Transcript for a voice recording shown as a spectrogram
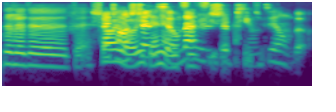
对对对嗯对对对，稍非常深情，但是是平。静的。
